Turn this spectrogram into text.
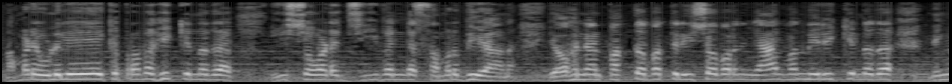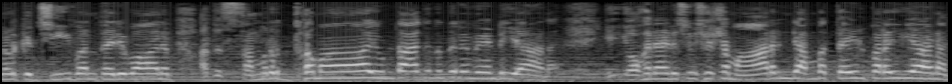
നമ്മുടെ ഉള്ളിലേക്ക് പ്രവഹിക്കുന്നത് ഈശോയുടെ ജീവന്റെ സമൃദ്ധിയാണ്. യോഹനാൻ പത്ത് പത്തിൽ ഈശോ പറഞ്ഞു ഞാൻ വന്നിരിക്കുന്നത് നിങ്ങൾക്ക് ജീവൻ തരുവാനും അത് സമൃദ്ധമായി ഉണ്ടാകുന്നതിനും വേണ്ടിയാണ്. യോഹനാടി സുശേഷം ആറിന്റെ അമ്പത്തേഴിൽ പറയുകയാണ്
